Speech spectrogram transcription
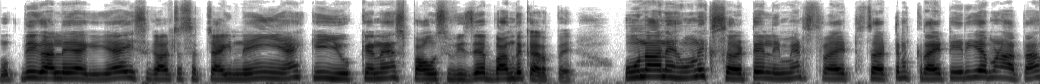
ਮੁੱਕਦੀ ਗੱਲ ਇਹ ਹੈਗੀ ਹੈ, ਇਸ ਗੱਲ 'ਚ ਸੱਚਾਈ ਨਹੀਂ ਹੈ ਕਿ ਯੂਕੇ ਨੇ ਸਪਾਊਸ ਵੀਜ਼ੇ ਬੰਦ ਕਰਤੇ। ਉਹਨਾਂ ਨੇ ਹੁਣ ਇੱਕ ਸਰਟਨ ਲਿਮਿਟ ਸਰਟਨ ਕ੍ਰਾਈਟੇਰੀਆ ਬਣਾਤਾ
